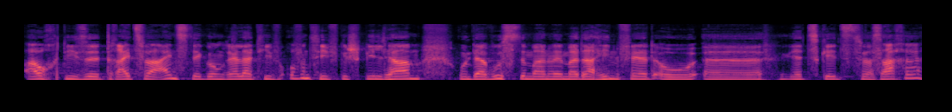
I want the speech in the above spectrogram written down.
auch diese 3-2-1-Deckung relativ offensiv gespielt haben. Und da wusste man, wenn man da hinfährt, oh, äh, jetzt geht's zur Sache.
